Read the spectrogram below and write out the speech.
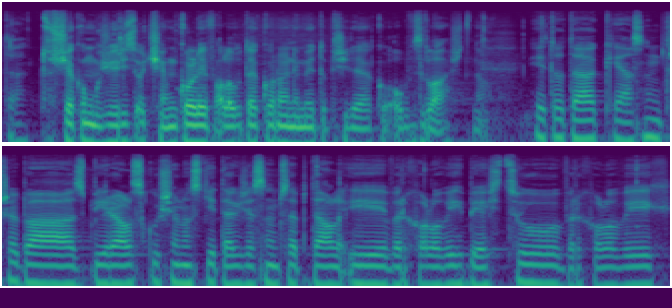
Tak. Což jako může říct o čemkoliv, ale u té korony mi to přijde jako obzvlášť. No. Je to tak, já jsem třeba sbíral zkušenosti tak, že jsem se ptal i vrcholových běžců, vrcholových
